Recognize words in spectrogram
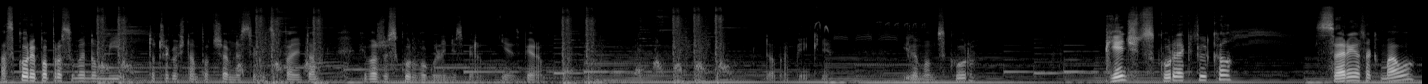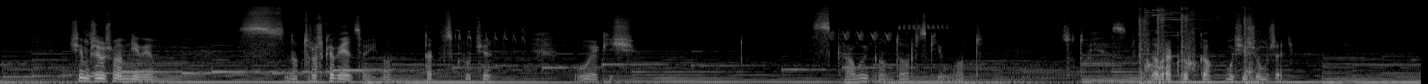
A skóry po prostu będą mi do czegoś tam potrzebne, z tego co pamiętam. Chyba, że skór w ogóle nie zbieram. Nie, zbieram. Dobra, pięknie. Ile mam skór? Pięć skórek tylko? Serio? Tak mało? Myślałem, że już mam, nie wiem, no troszkę więcej, no tak w skrócie. U, jakieś skały gondorskie, what? Co to jest? Dobra, krówko, musisz umrzeć.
